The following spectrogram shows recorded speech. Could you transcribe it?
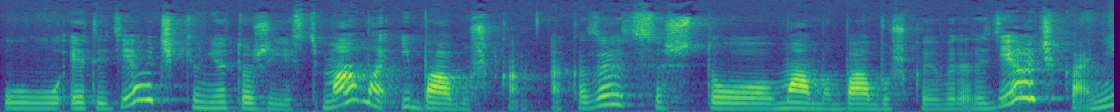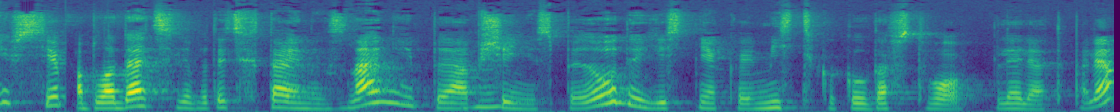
у этой девочки, у нее тоже есть мама и бабушка. Оказывается, что мама, бабушка и вот эта девочка, они все обладатели вот этих тайных знаний при общении mm-hmm. с природой. Есть некая мистика, колдовство, ля-ля поля.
